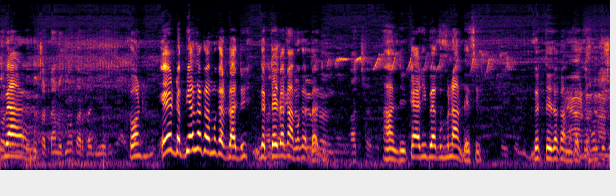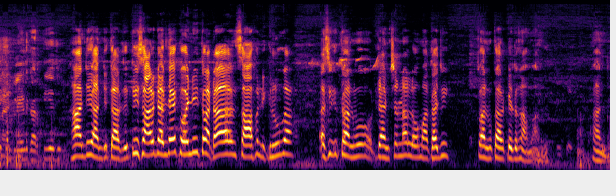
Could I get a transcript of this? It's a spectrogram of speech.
ਮੈਂ- ਸੱਟਾਂ ਵਧੀਆਂ ਕਰਦਾ ਜੀ ਇਹ? ਕੌਣ? ਇਹ ਡੱਬਿਆਂ ਦਾ ਕੰਮ ਕਰਦਾ ਜੀ ਗੱਤੇ ਦਾ ਕੰਮ ਕਰਦਾ ਜੀ। ਅੱਛਾ ਜੀ। ਹਾਂਜੀ ਕੈਰੀ ਬੈਗ ਬਣਾਉਂਦੇ ਸੀ ਗੱਤੇ ਦਾ ਕੰਮ ਕਰਦੇ। ਹੁਣ ਤੁਸੀਂ ਕੰਪਲੇਂਟ ਕਰਤੀ ਹੈ ਜੀ? ਹਾਂਜੀ ਹਾਂਜੀ ਕਰ ਦਿੱਤੀ। ਸਰ ਕਹਿੰਦੇ ਕੋਈ ਨਹੀਂ ਤੁਹਾਡਾ ਇਨਸਾਫ ਨਿਕਲੂਗਾ। ਅਸੀਂ ਤੁਹਾਨੂੰ ਟੈਨਸ਼ਨ ਨਾ ਲਓ ਮਾਤਾ ਜੀ ਤੁਹਾਨੂੰ ਕਰਕੇ ਦਿਖਾਵਾਂਗੇ ਹਾਂਜੀ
